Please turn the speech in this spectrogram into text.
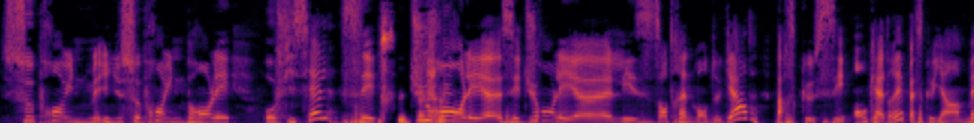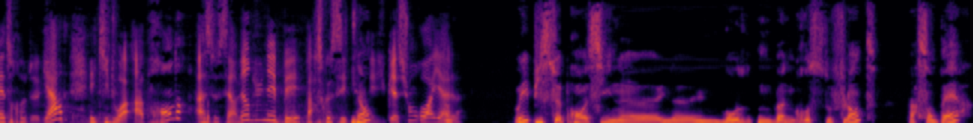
se prend une, une- se prend une branlée officielle, c'est durant les, euh, c'est durant les, euh, les entraînements de garde, parce que c'est encadré, parce qu'il y a un maître de garde et qui doit apprendre à se servir d'une épée, parce que c'est une éducation royale. Oui, puis il se prend aussi une, une, une, grosse- une bonne grosse soufflante par son père.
